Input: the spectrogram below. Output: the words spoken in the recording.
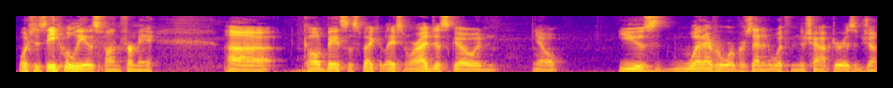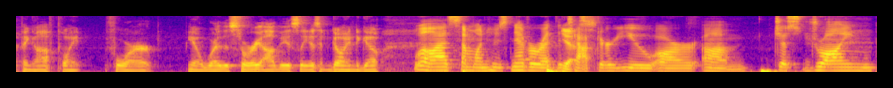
which is equally as fun for me, uh, called Baseless Speculation, where I just go and you know use whatever we're presented with in the chapter as a jumping off point for you know where the story obviously isn't going to go. Well, as someone who's never read the Yes. chapter, you are um, just drawing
